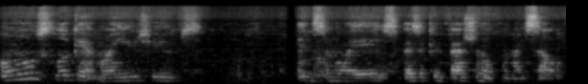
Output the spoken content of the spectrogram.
almost look at my YouTubes in some ways as a confessional for myself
